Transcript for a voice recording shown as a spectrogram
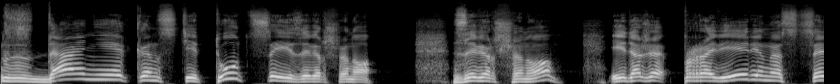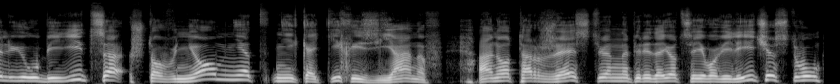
Здание Конституции завершено. Завершено и даже проверено с целью убедиться, что в нем нет никаких изъянов. Оно торжественно передается Его Величеству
